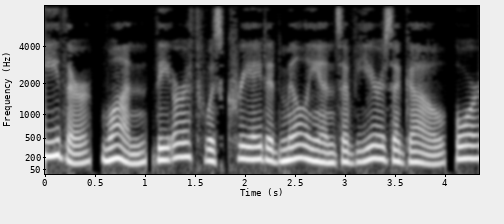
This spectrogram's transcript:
Either, 1 the Earth was created millions of years ago, or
